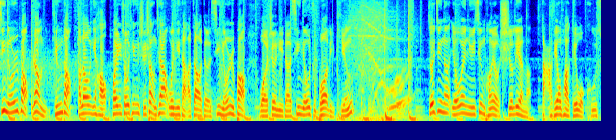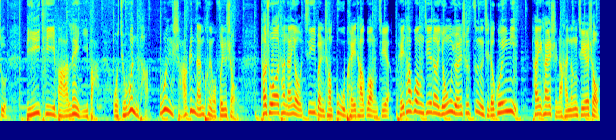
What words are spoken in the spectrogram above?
犀牛日报让你听到。Hello，你好，欢迎收听时尚家为你打造的犀牛日报，我是你的犀牛主播李平。最近呢，有位女性朋友失恋了，打电话给我哭诉，鼻涕一把泪一把，我就问她为啥跟男朋友分手。她说她男友基本上不陪她逛街，陪她逛街的永远是自己的闺蜜。她一开始呢还能接受，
